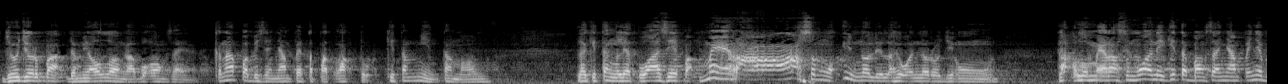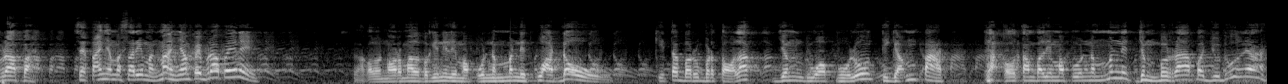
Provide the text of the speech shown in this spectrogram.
Jujur Pak, demi Allah nggak bohong saya. Kenapa bisa nyampe tepat waktu? Kita minta sama Allah. Lah kita ngelihat waze Pak, merah semua. Innalillahi wa inna roji'un. Lah kalau merah semua nih kita bangsa nyampe nya berapa? Saya tanya Mas Ariman, "Mah, nyampe berapa ini?" Nah, kalau normal begini 56 menit. Waduh. Kita baru bertolak jam 20.34. Lah kalau tambah 56 menit jam berapa judulnya?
